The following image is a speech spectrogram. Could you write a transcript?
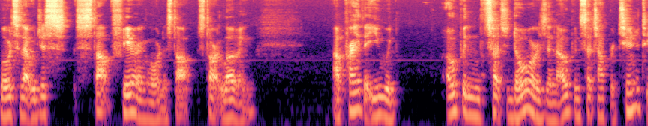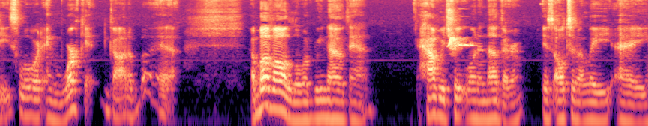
Lord, so that we just stop fearing, Lord, and stop start loving. I pray that you would open such doors and open such opportunities, Lord, and work it, God. Eh, above all, Lord, we know that how we treat one another is ultimately a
